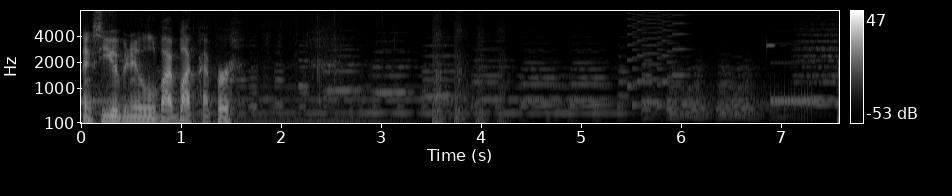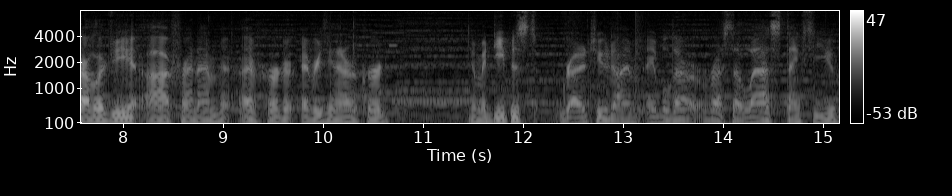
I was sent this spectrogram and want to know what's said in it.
Thanks to you, I've been able to buy black pepper. Traveler G, uh, friend, I'm, I've heard everything that occurred. In my deepest gratitude, I'm able to rest at last, thanks to you.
